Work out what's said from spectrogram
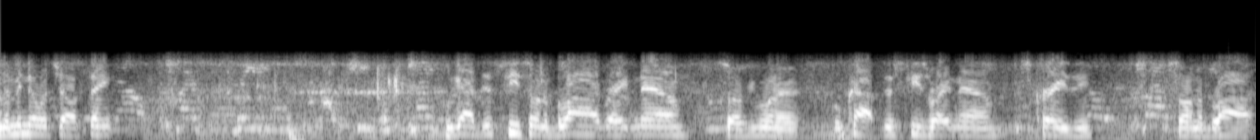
Let me know what y'all think. We got this piece on the blog right now. So if you want to go cop this piece right now, it's crazy. It's on the blog.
